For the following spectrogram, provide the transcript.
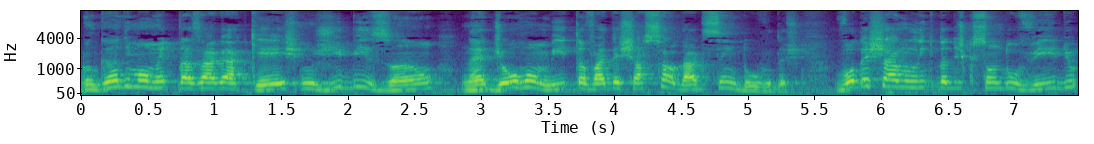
um grande momento das HQs, um gibizão, né? John Romita vai deixar saudade sem dúvidas. Vou deixar no link da descrição do vídeo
